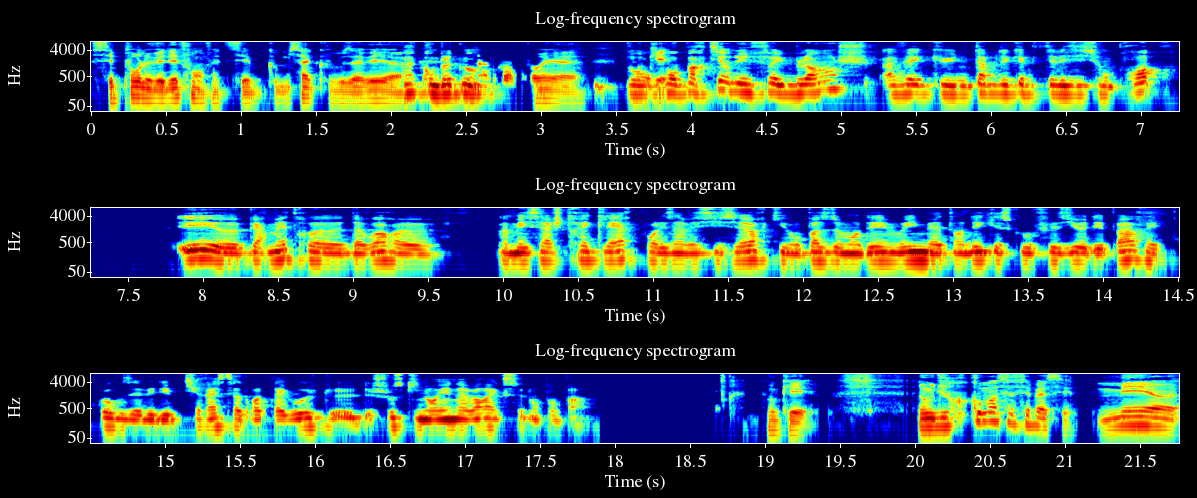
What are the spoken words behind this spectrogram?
c'est pour lever des fonds en fait. C'est comme ça que vous avez euh, ah, complètement pour, pour, partir d'une feuille blanche avec une table de capitalisation propre et permettre d'avoir un message très clair pour les investisseurs qui vont pas se demander oui mais attendez qu'est-ce que vous faisiez au départ et pourquoi vous avez des petits restes à droite à gauche de, choses qui n'ont rien à voir avec ce dont on parle. Ok. Donc du coup comment ça s'est passé? Mais euh,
